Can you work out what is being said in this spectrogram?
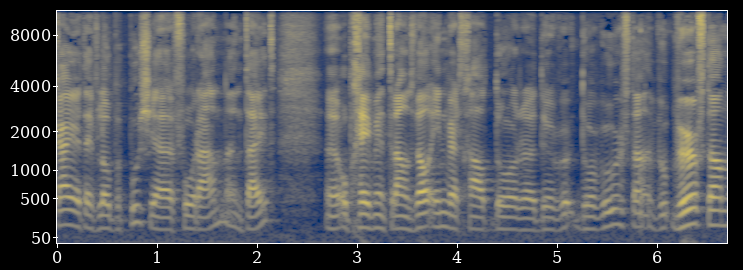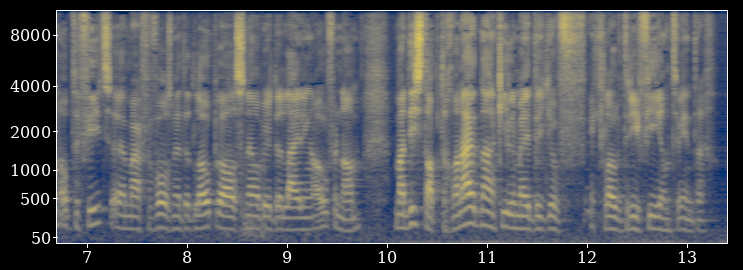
keihard heeft lopen pushen vooraan een tijd. Uh, op een gegeven moment trouwens wel in werd gehaald door, uh, door, door Wurf, dan, Wurf dan op de fiets. Uh, maar vervolgens met het lopen wel snel weer de leiding overnam. Maar die stapte gewoon uit na een kilometer of ik geloof 3,24.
